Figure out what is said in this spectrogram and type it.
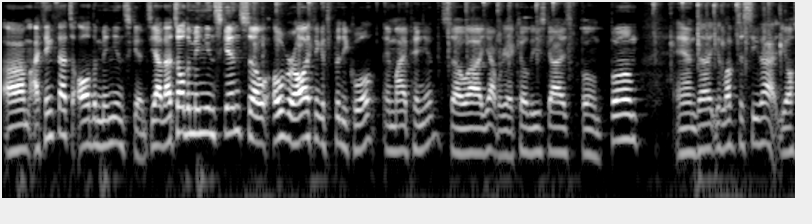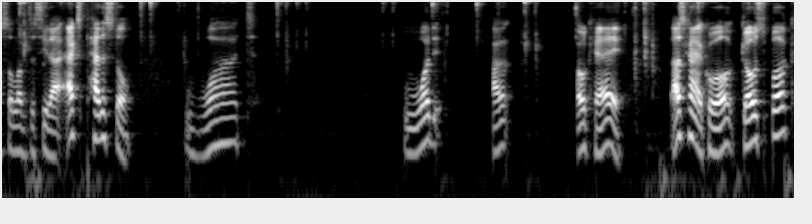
Um, I think that's all the minion skins. Yeah, that's all the minion skins. So overall, I think it's pretty cool, in my opinion. So uh, yeah, we're to kill these guys. Boom, boom. And uh, you love to see that. You also love to see that. X pedestal. What? What? I, okay. That's kind of cool. Ghost book.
